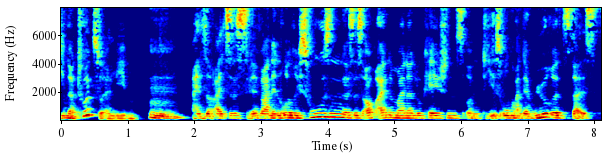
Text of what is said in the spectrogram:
die Natur zu erleben. Mhm. Also als es, wir waren in Ulrichshusen, das ist auch eine meiner Locations und die ist oben an der Müritz, da ist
